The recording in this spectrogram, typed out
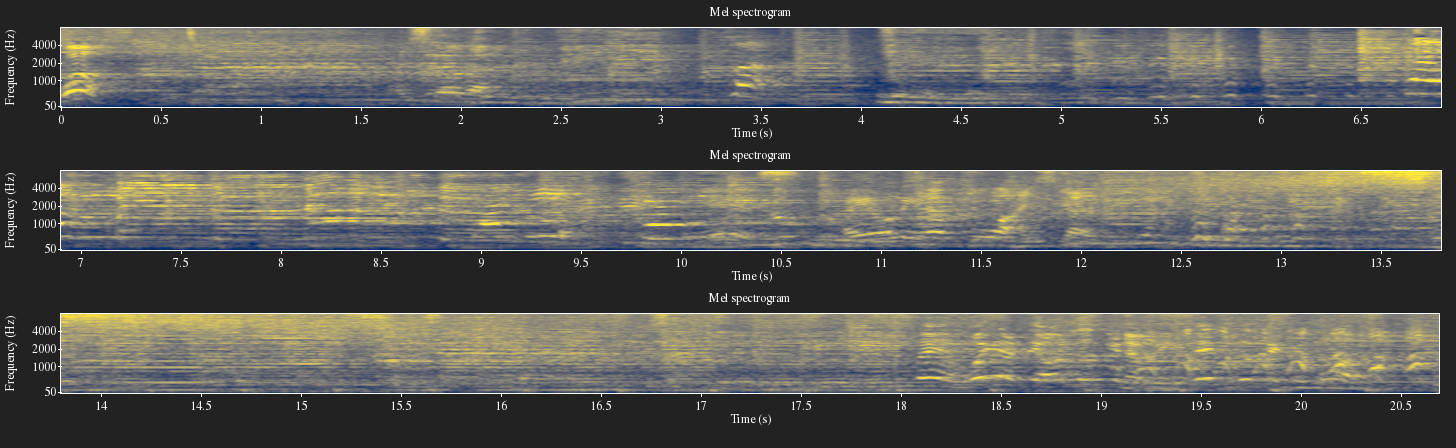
Whoa! I saw that. Yes. I only have two eyes, guys. Man, why are they all looking at me? They look at you now.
